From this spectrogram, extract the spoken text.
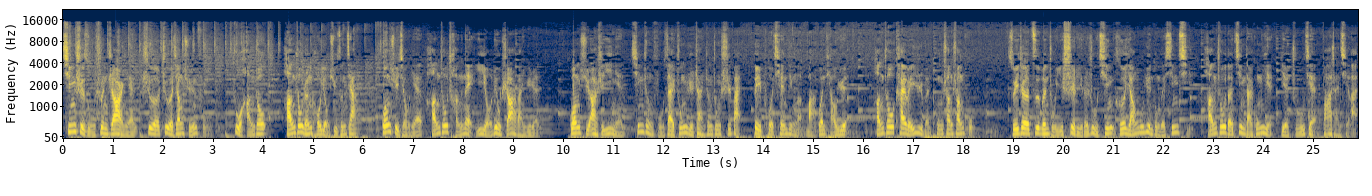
清世祖顺治二年设浙江巡抚，驻杭州，杭州人口有序增加。光绪九年，杭州城内已有六十二万余人。光绪二十一年，清政府在中日战争中失败，被迫签订了《马关条约》，杭州开为日本通商商户。随着资本主义势力的入侵和洋务运动的兴起，杭州的近代工业也逐渐发展起来。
